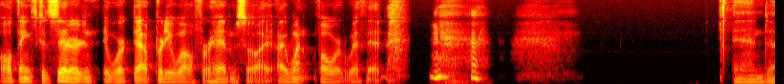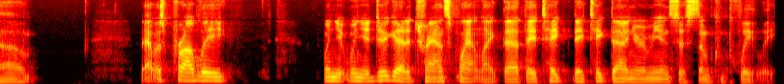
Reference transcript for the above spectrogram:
all things considered, it worked out pretty well for him. So I, I went forward with it. and um, that was probably when you when you do get a transplant like that, they take they take down your immune system completely.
